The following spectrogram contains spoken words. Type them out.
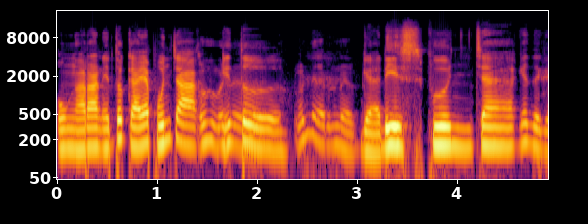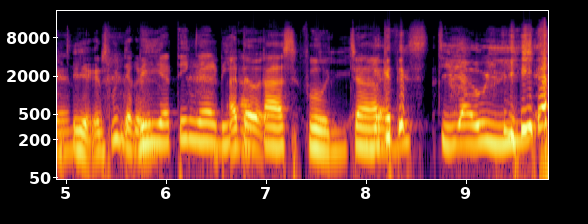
Ungaran itu kayak puncak Oh, bener. gitu. Benar, benar. Gadis puncak gitu kan. Iya, gadis puncak. Dia tinggal di Atau- atas puncak gitu. gadis Ciawi. Iya.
